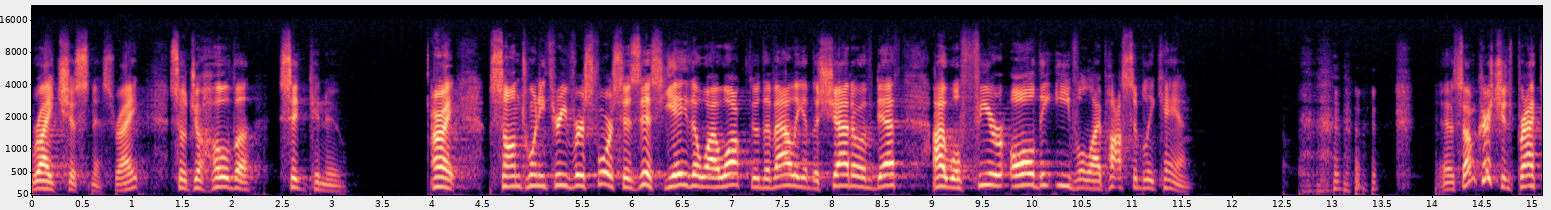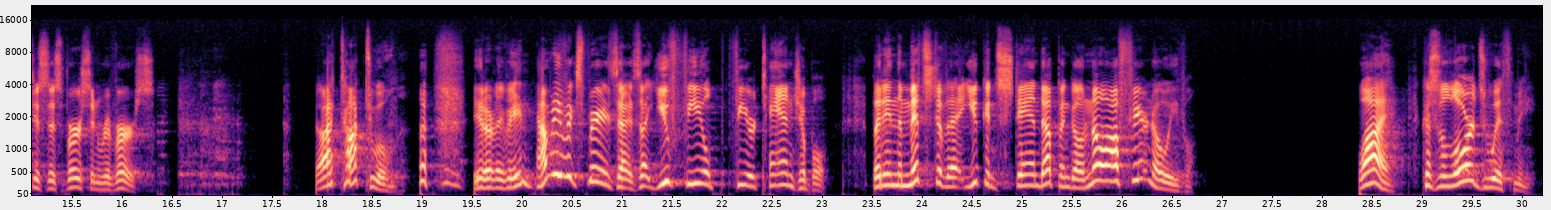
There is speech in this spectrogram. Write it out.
righteousness, right? So Jehovah Tsidkenu. All right, Psalm 23, verse 4 says this Yea, though I walk through the valley of the shadow of death, I will fear all the evil I possibly can. Uh, some Christians practice this verse in reverse. I talk to them. you know what I mean? How many have experienced that? It's like you feel fear tangible. But in the midst of that, you can stand up and go, No, I'll fear no evil. Why? Because the Lord's with me.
